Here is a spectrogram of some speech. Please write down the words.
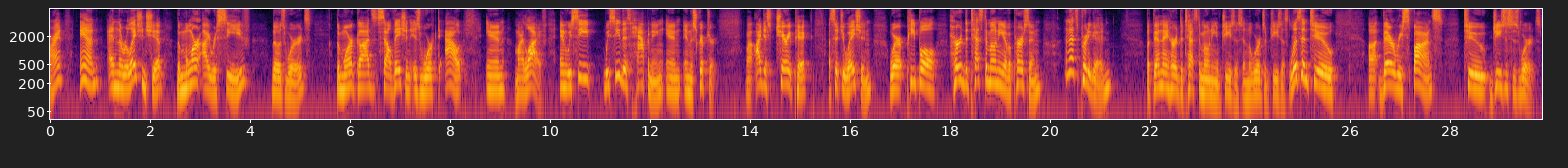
All right? And in the relationship, the more I receive those words, the more God's salvation is worked out in my life. And we see we see this happening in in the scripture. Uh, I just cherry picked a situation where people heard the testimony of a person, and that's pretty good. But then they heard the testimony of Jesus and the words of Jesus. Listen to uh, their response to Jesus' words.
